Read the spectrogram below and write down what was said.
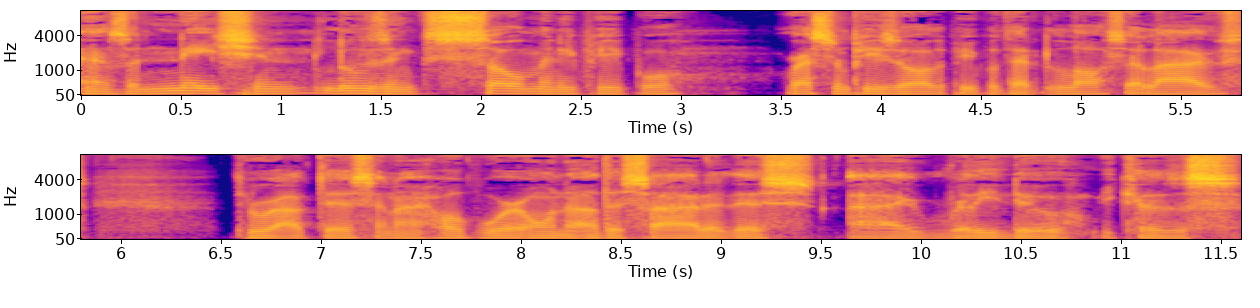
as a nation, losing so many people. Rest in peace to all the people that lost their lives throughout this. And I hope we're on the other side of this. I really do. Because,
